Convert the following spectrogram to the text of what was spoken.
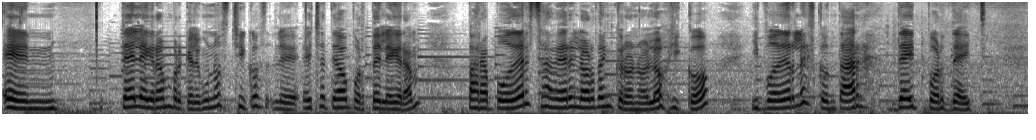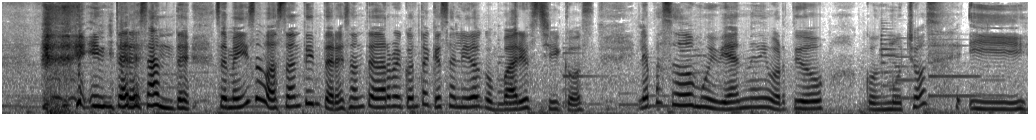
en Telegram, porque algunos chicos le he chateado por Telegram, para poder saber el orden cronológico y poderles contar date por date. interesante. Se me hizo bastante interesante darme cuenta que he salido con varios chicos. Le he pasado muy bien, me he divertido con muchos y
